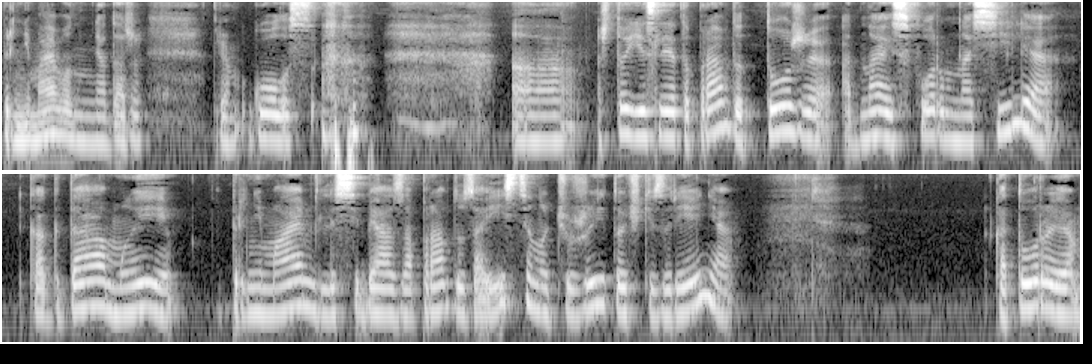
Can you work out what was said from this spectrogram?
принимаем, вон у меня даже прям голос что если это правда, тоже одна из форм насилия, когда мы принимаем для себя за правду, за истину чужие точки зрения, которые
